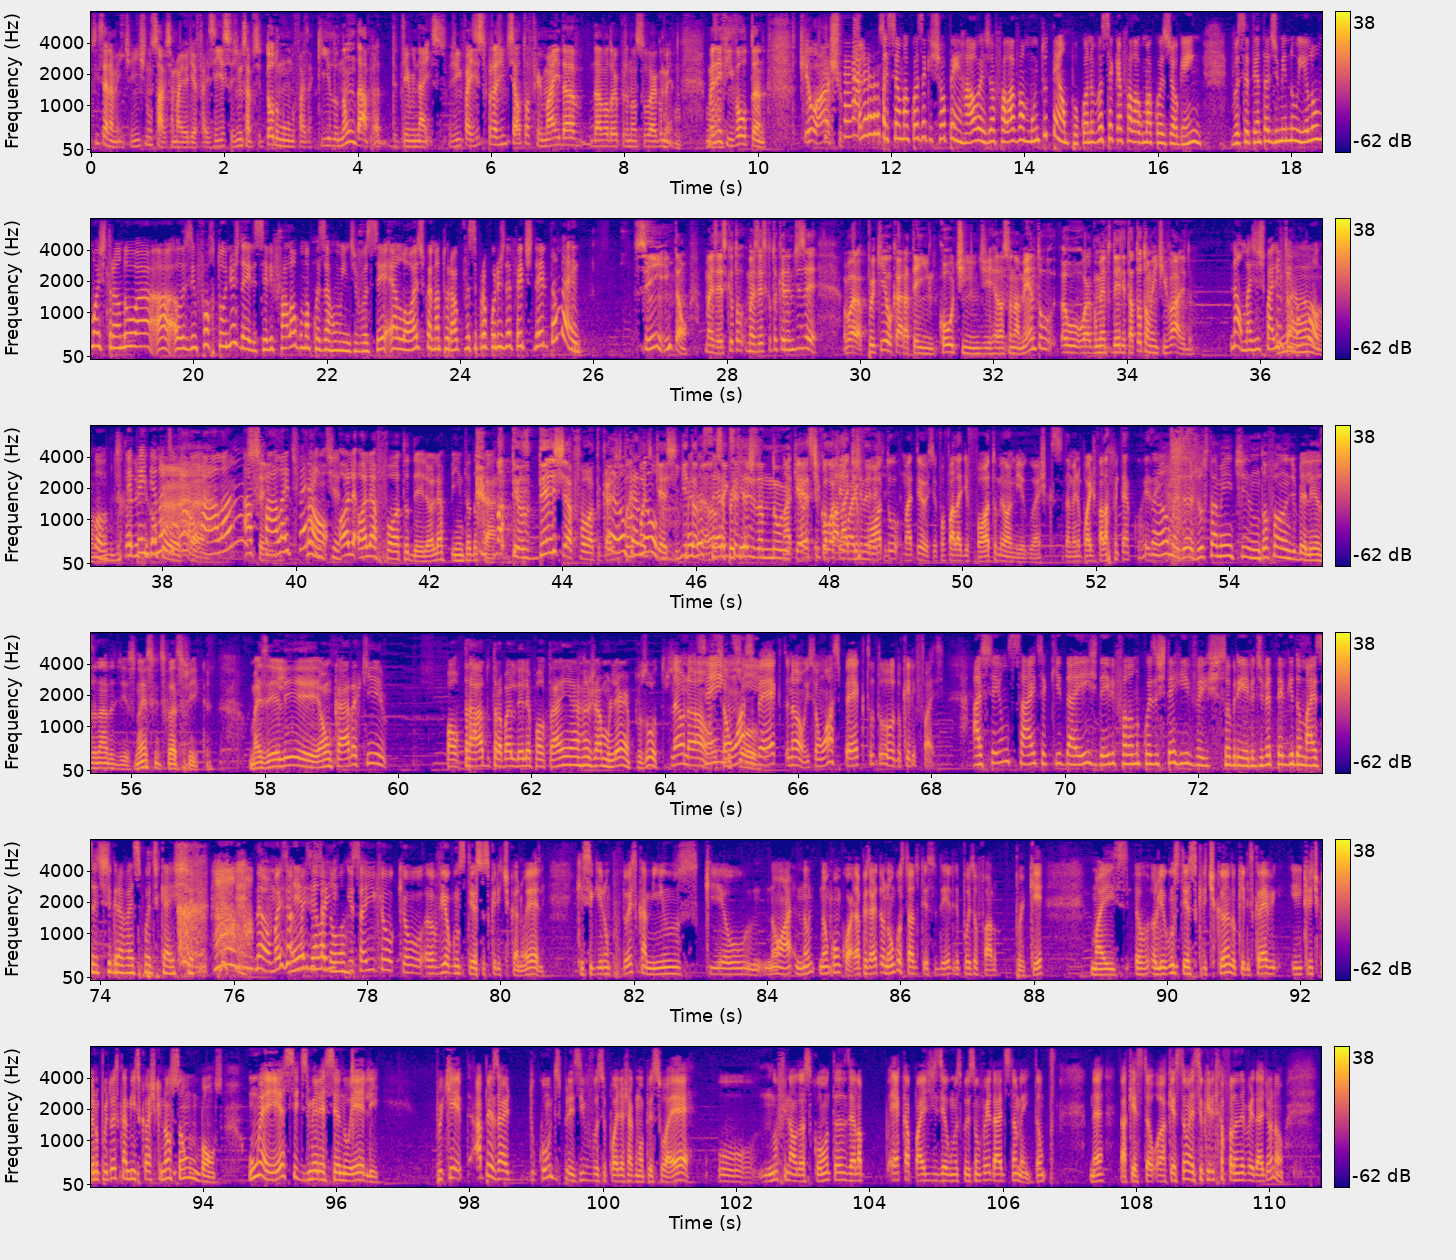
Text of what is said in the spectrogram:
Sinceramente, a gente não sabe se a maioria faz isso, a gente não sabe se todo mundo faz aquilo, não dá pra determinar isso. A gente faz isso pra gente se autoafirmar e dar, dar valor pro nosso argumento. Mas enfim, voltando. Eu acho Olha, isso é uma coisa que Schopenhauer já falava há muito tempo. Quando você quer falar alguma coisa de alguém, você tenta diminuí-lo mostrando a- a- os infortúnios dele. Se ele fala alguma coisa ruim de você, é lógico, é natural que você procure os defeitos dele também. Sim, então, mas é isso que eu tô, mas é isso que eu tô querendo dizer. Agora, porque o cara tem coaching de relacionamento, o, o argumento dele tá totalmente inválido? Não, mas desqualifica Não, um pouco. desqualifica Dependendo um de pouco, quem é. fala, a sei. fala é não, diferente. olha, olha a foto dele, olha a pinta do cara. Matheus, deixa a foto, cara. a gente Não, tá no não. podcast, ninguém Mas tá é vendo. a não sério, ser que você porque- esteja usando no se e for coloque a falar de imagem dele aqui. foto, Matheus, se for falar de foto, meu amigo, acho que você também não pode falar muita coisa. aí. Não, mas é justamente. Não tô falando de beleza, nada disso. Não é isso que desclassifica. Mas ele é um cara que. Pautado, o trabalho dele é pautar em arranjar mulher pros outros. Não, não, Gente. isso é um Pô. aspecto, não, isso é um aspecto do, do que ele faz. Achei um site aqui da ex dele falando coisas terríveis sobre ele. Eu devia ter lido mais antes de gravar esse podcast. Não, mas, eu- mas isso aí, isso aí que, eu, que eu, eu vi alguns textos criticando ele, que seguiram por dois caminhos que eu não, não, não concordo. Apesar de eu não gostar do texto dele, depois eu falo por quê. Mas eu, eu li alguns textos criticando o que ele escreve e criticando por dois caminhos que eu acho que não são bons. Um é esse, desmerecendo ele, porque apesar do quão desprezível você pode achar que uma pessoa é, o, no final das contas, ela é capaz de dizer algumas coisas que são verdades também. Então, né? A questão, a questão é se o que ele tá falando é verdade ou não.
